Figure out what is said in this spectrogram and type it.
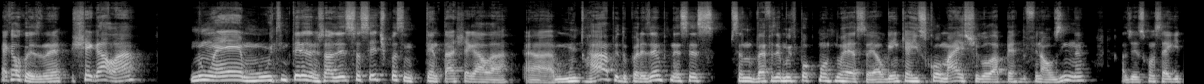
é aquela coisa, né? Chegar lá não é muito interessante. Então, às vezes, se você, tipo assim, tentar chegar lá uh, muito rápido, por exemplo, né, você, você não vai fazer muito pouco ponto no resto. É alguém que arriscou mais, chegou lá perto do finalzinho, né? Às vezes consegue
